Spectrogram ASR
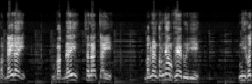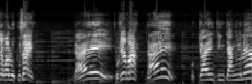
บักใดได้บักใดชนะใจ บักนั้นต้องย่อมแพ้ด้วยดี นี่เขาจังว่าลูกผู้ชาย ได้โอเคปะได้บุกจอยจริงจังอยู่แล้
